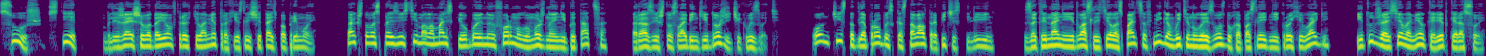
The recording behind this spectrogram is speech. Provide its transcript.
Сушь, степь, ближайший водоем в трех километрах, если считать по прямой. Так что воспроизвести маломальски убойную формулу можно и не пытаться, разве что слабенький дождичек вызвать. Он чисто для пробы скостовал тропический ливень. Заклинание едва слетело с пальцев, мигом вытянуло из воздуха последние крохи влаги и тут же осело мелкой редкой росой.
